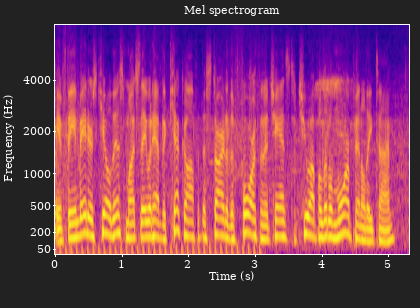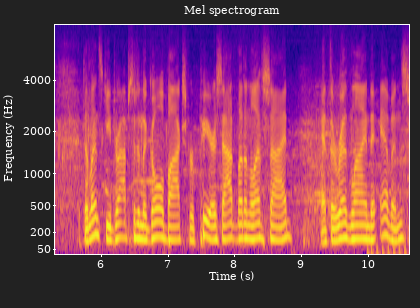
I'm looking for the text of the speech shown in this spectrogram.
If the Invaders kill this much, they would have the kickoff at the start of the fourth and a chance to chew up a little more penalty time. Delinsky drops it in the goal box for Pierce. Outlet on the left side at the red line to Evans.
